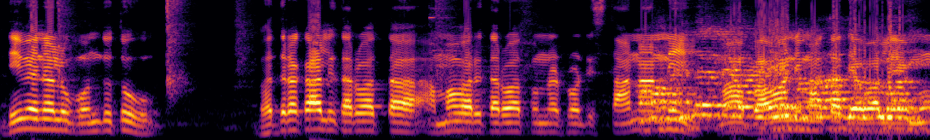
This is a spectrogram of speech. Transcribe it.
దీవెనలు పొందుతూ భద్రకాళి తర్వాత అమ్మవారి తర్వాత ఉన్నటువంటి స్థానాన్ని మా భవానీ మాత దేవాలయము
